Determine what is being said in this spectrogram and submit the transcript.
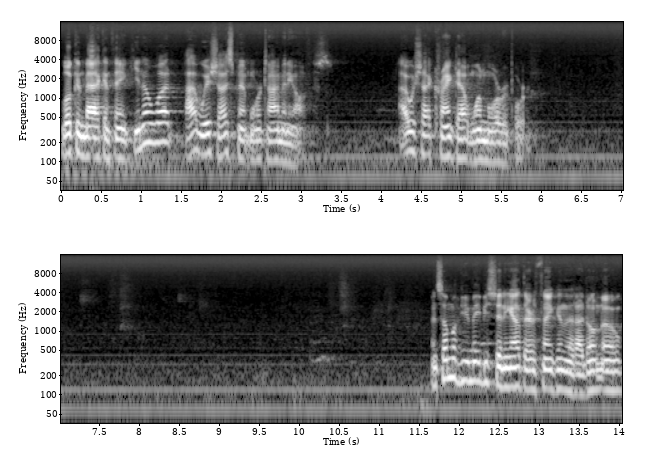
looking back and think, you know what? I wish I spent more time in the office. I wish I cranked out one more report. And some of you may be sitting out there thinking that I don't know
